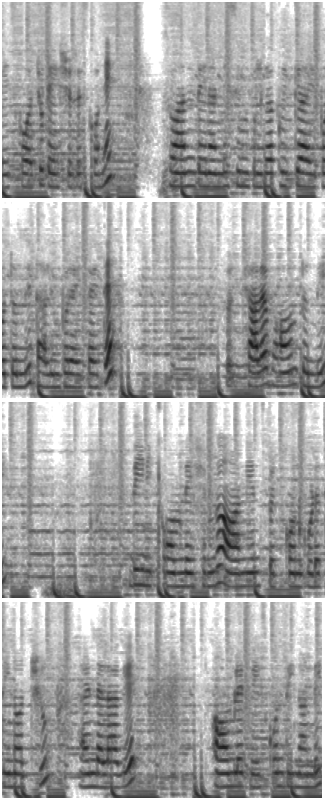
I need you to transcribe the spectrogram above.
వేసుకోవచ్చు టేస్ట్ చూసేసుకొని. సో అంతేనండి. సింపుల్గా క్విక్గా అయిపోతుంది తాలింపు రైస్ అయితే. చాలా బాగుంటుంది. దీనికి కాంబినేషన్గా ఆనియన్స్ పెట్టుకొని కూడా తినవచ్చు అండ్ అలాగే ఆమ్లెట్ వేసుకొని తినండి.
